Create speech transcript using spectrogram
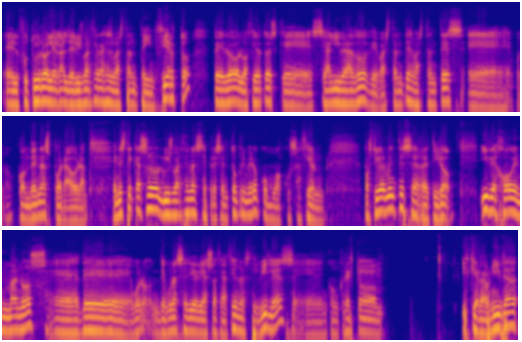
El futuro legal de Luis Bárcenas es bastante incierto, pero lo cierto es que se ha librado de bastantes, bastantes, eh, bueno, condenas por ahora. En este caso, Luis Bárcenas se presentó primero como acusación, posteriormente se retiró y dejó en manos eh, de, bueno, de una serie de asociaciones civiles, en concreto Izquierda Unida,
